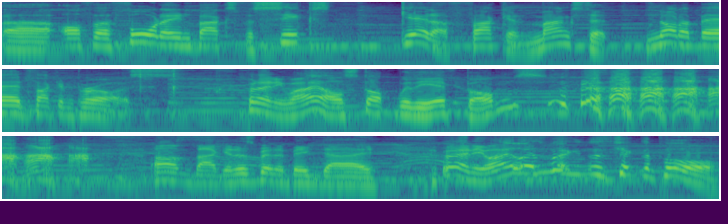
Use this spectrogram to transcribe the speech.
uh, offer 14 bucks for six. Get a fucking amongst it. Not a bad fucking price. But anyway, I'll stop with the F bombs. I'm back. It has been a big day. But anyway, let's let's check the pour.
